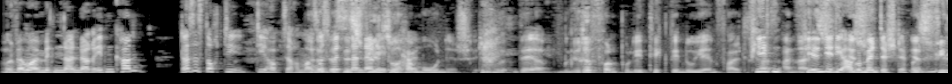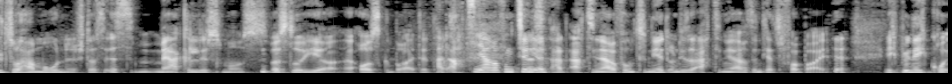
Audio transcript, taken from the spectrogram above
und wenn man miteinander reden kann, das ist doch die, die Hauptsache. Man also muss das ist viel zu können. harmonisch. Der Begriff von Politik, den du hier entfaltet vielen, hast, Anna, fehlen dir die Argumente, ist, Stefan. Ist viel zu harmonisch. Das ist Merkelismus, was du hier äh, ausgebreitet hast. Hat 18 Jahre funktioniert. Das hat 18 Jahre funktioniert und diese 18 Jahre sind jetzt vorbei. Ich bin nicht gru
